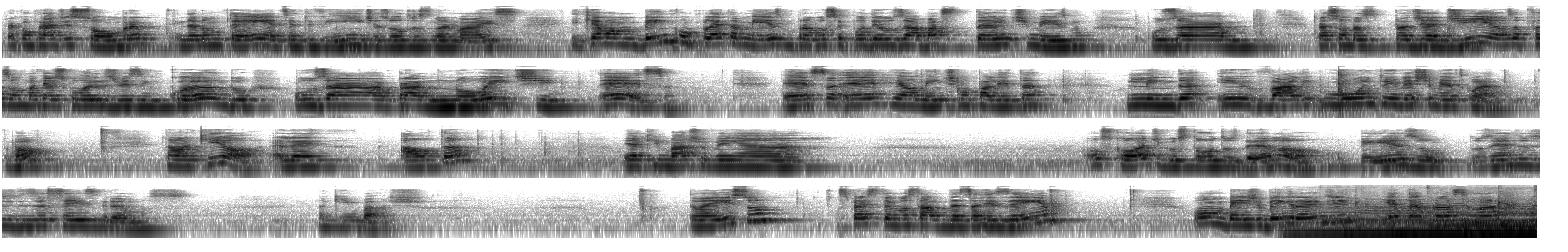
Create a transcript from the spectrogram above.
pra comprar de sombra, ainda não tem, é de 120, as outras normais. E que é uma bem completa mesmo, pra você poder usar bastante mesmo usar para sombras para dia a dia, usar para fazer umas maquiagens coloridas de vez em quando, usar para noite, é essa. Essa é realmente uma paleta linda e vale muito o investimento com ela, tá bom? Então aqui, ó, ela é alta e aqui embaixo vem a os códigos todos dela, ó, o peso, 216 gramas aqui embaixo. Então é isso. Espero que vocês tenham gostado dessa resenha. Um beijo bem grande e até a próxima!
